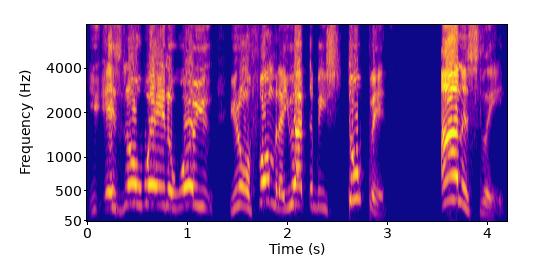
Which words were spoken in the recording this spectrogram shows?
You, there's no way in the world you, you don't fumble that. You have to be stupid, honestly.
